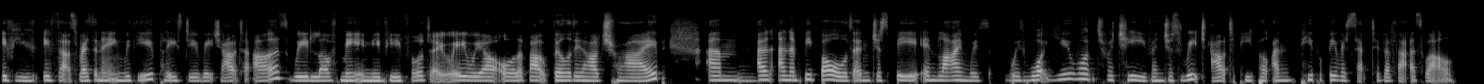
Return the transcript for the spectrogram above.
if you if that's resonating with you please do reach out to us we love meeting new people don't we we are all about building our tribe um mm. and and be bold and just be in line with with what you want to achieve and just reach out to people and people be receptive of that as well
